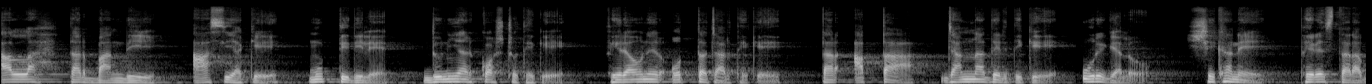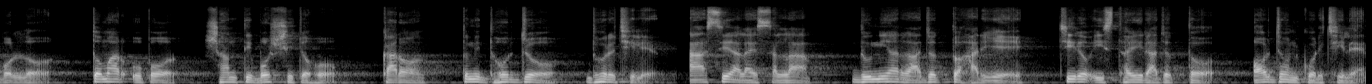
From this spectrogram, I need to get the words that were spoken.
আল্লাহ তার বান্দি আসিয়াকে মুক্তি দিলেন দুনিয়ার কষ্ট থেকে, ফেরাউনের অত্যাচার থেকে। তার আত্মা জান্নাতের দিকে উড়ে গেল। সেখানে ফেরেস্তারা বলল, তোমার উপর শান্তি বর্ষিত হোক, কারণ তুমি ধৈর্য ধরেছিলে। আসিয়া আলাইসাল্লাম দুনিয়ার রাজত্ব হারিয়ে চিরস্থায়ী রাজত্ব অর্জন করেছিলেন।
